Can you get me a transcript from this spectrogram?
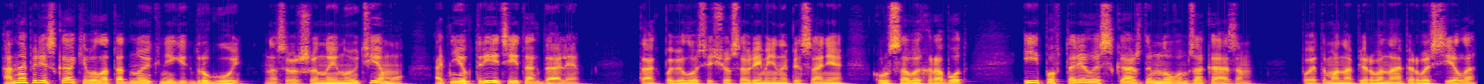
она перескакивала от одной книги к другой, на совершенно иную тему, от нее к третьей и так далее. Так повелось еще со времени написания курсовых работ и повторялось с каждым новым заказом. Поэтому она первонаперво села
